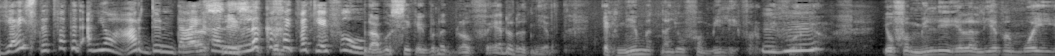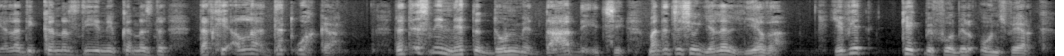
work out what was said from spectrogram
Juist dit wat dit aan jou hart doen, daai gelukigheid wat jy voel. Dan moet ek, ek wil net nou verder dit neem. Ek neem dit na jou familie vir mm -hmm. voorbeeld. Jou familie, julle lewe mooi, julle die kinders die en die kinders dit dat gee alle dit ook aan. Dit is nie net te doen met daardie ietsie, maar dit is jou hele lewe. Jy weet, kyk byvoorbeeld ons werk.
